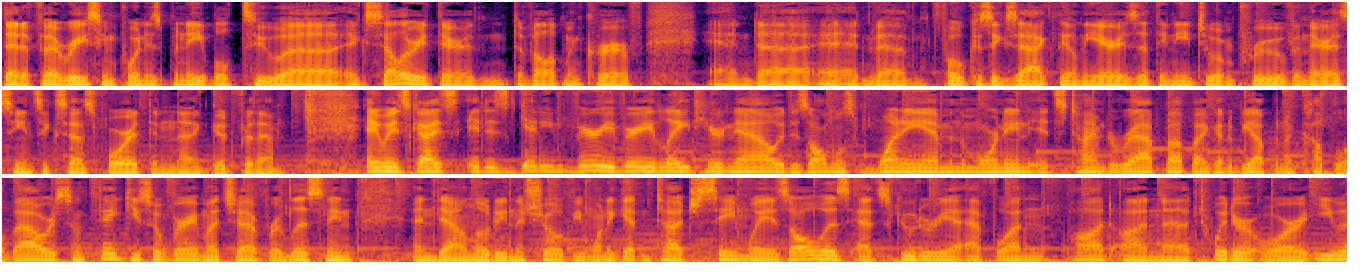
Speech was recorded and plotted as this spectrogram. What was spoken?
That if a Racing Point has been able to accelerate their development curve and and focus exactly on the areas that they need to improve, and they're seeing success for it, then good for them. Anyways, guys it is getting very, very late here now. It is almost 1 a.m. in the morning. It's time to wrap up. I got to be up in a couple of hours. So thank you so very much uh, for listening and downloading the show. If you want to get in touch, same way as always at Scuderia F1 Pod on uh, Twitter or e-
